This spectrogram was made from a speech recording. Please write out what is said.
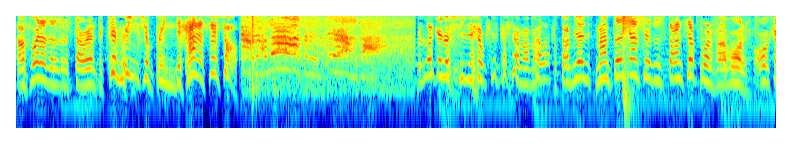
afuera del restaurante. ¿Qué pinche pendejada es eso? ¡A madre mierda! ¿Verdad que no tiene lógica esa mamada? También mantengan su distancia, por favor. Ok.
